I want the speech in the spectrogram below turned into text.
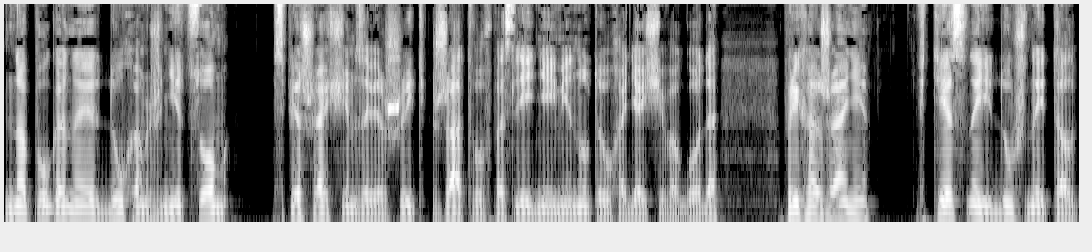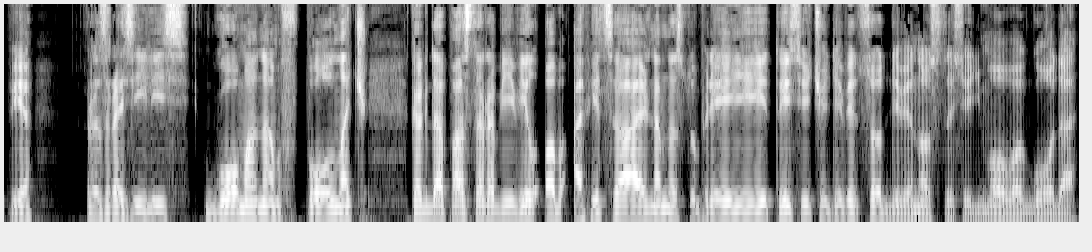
Напуганные духом-жнецом, спешащим завершить жатву в последние минуты уходящего года, прихожане в тесной и душной толпе разразились гомоном в полночь, когда пастор объявил об официальном наступлении 1997 года.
